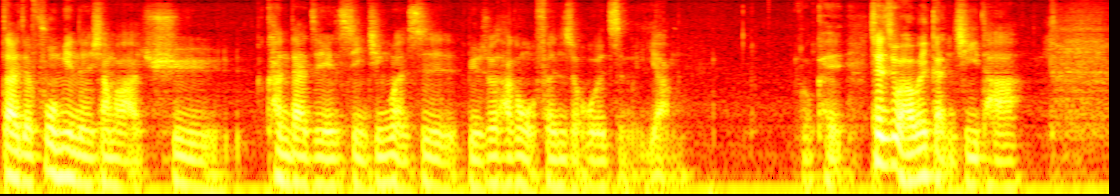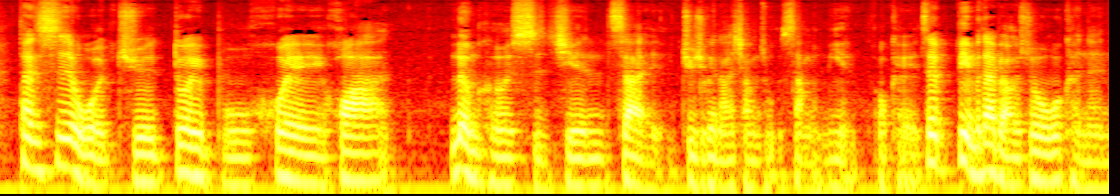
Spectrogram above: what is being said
带着负面的想法去看待这件事情。尽管是比如说他跟我分手或者怎么样，OK，甚至我还会感激他，但是我绝对不会花。任何时间再继续跟他相处上面，OK，这并不代表说我可能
